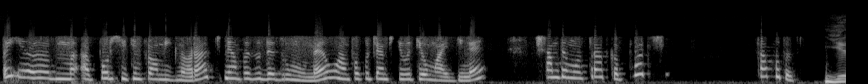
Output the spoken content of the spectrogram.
Păi, uh, pur și simplu am ignorat și mi-am văzut de drumul meu, am făcut ce am știut eu mai bine și am demonstrat că pot și s-a putut. E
